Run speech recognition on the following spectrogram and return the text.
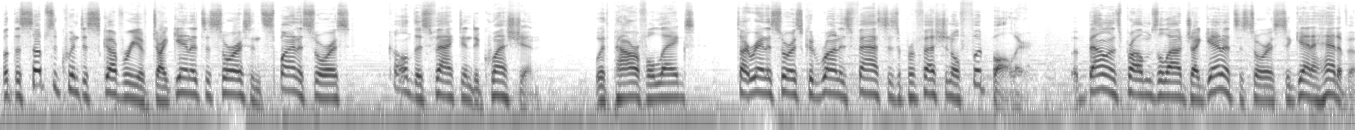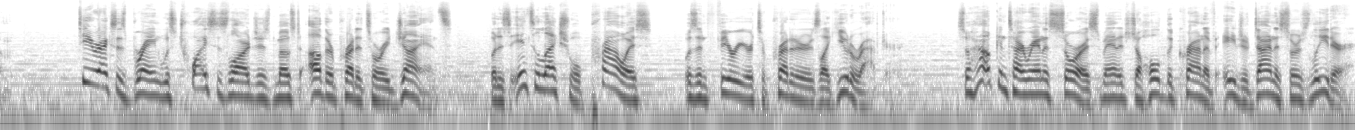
but the subsequent discovery of Giganotosaurus and Spinosaurus called this fact into question. With powerful legs, Tyrannosaurus could run as fast as a professional footballer, but balance problems allowed Giganotosaurus to get ahead of him. T-Rex's brain was twice as large as most other predatory giants, but his intellectual prowess was inferior to predators like Utahraptor. So how can Tyrannosaurus manage to hold the crown of Age of Dinosaurs leader?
